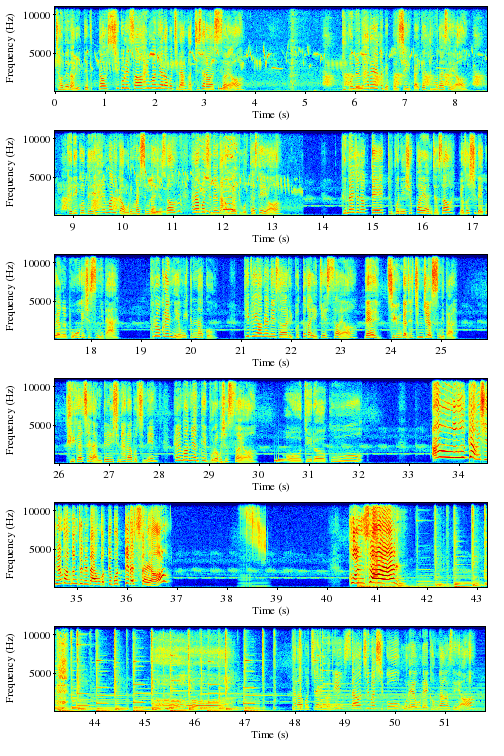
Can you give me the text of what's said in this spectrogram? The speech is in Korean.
저는 어릴 때부터 시골에서 할머니 할아버지랑 같이 살아왔어요. 두 분은 하루에도 몇 번씩 말다툼을 하세요. 그리고 늘 할머니가 옳은 말씀을 하셔서 할아버지는 아무 말도 못 하세요. 그날 저녁 때 두 분이 소파에 앉아서 6시 내 고향을 보고 계셨습니다. 프로그램 내용이 끝나고 TV 화면에서 리포터가 얘기했어요. 네, 지금까지 충주였습니다. 귀가 잘 안 들리신 할아버지는 할머니한테 물어보셨어요. 어디라고? 아, 당신은 방금 전에 나온 것도 못 들었어요? 군산! 아, 할아버지 할머니 싸우지 마시고 오래오래 건강하세요.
